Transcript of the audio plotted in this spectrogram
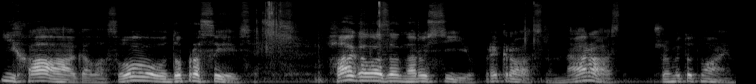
І Хагалас. О, допросився. Хагалаза на Росію. Прекрасно. Наразд. Що ми тут маємо?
